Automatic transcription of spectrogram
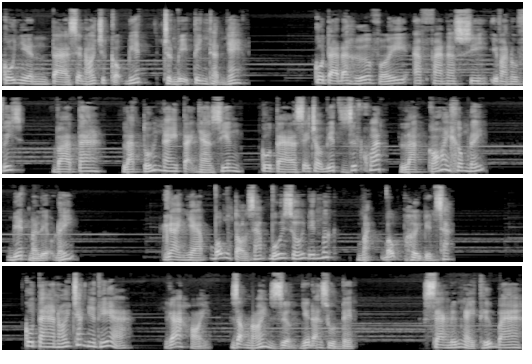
Cố nhiên ta sẽ nói cho cậu biết, chuẩn bị tinh thần nhé. Cô ta đã hứa với Afanasy Ivanovich và ta là tối nay tại nhà riêng cô ta sẽ cho biết dứt khoát là có hay không đấy. Biết mà liệu đấy. Gà nhà bỗng tỏ ra bối rối đến mức mặt bỗng hơi biến sắc. Cô ta nói chắc như thế à? Gã hỏi, giọng nói dường như đã run lên. Sang đến ngày thứ ba,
